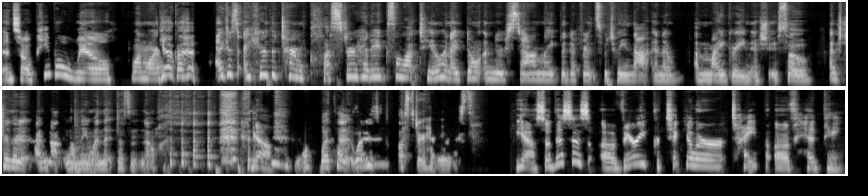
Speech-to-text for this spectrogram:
And so people will one more. Yeah, go ahead. I just I hear the term cluster headaches a lot too, and I don't understand like the difference between that and a, a migraine issue. So I'm sure that I'm not the only one that doesn't know. yeah. What's a what is cluster headaches? Yeah, so this is a very particular type of head pain.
